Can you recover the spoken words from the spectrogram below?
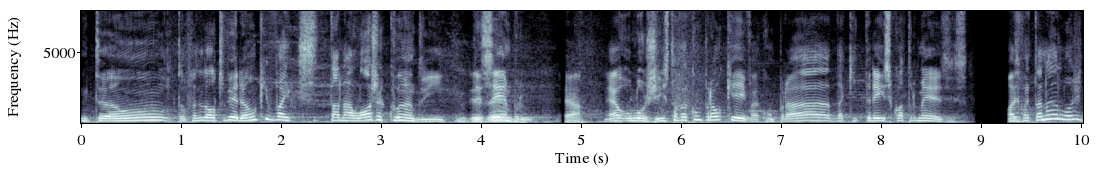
Então, estão fazendo alto verão que vai estar na loja quando? Em, em dezembro. dezembro. É. Né? O lojista vai comprar o quê? Vai comprar daqui três, quatro meses. Mas vai estar na loja.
